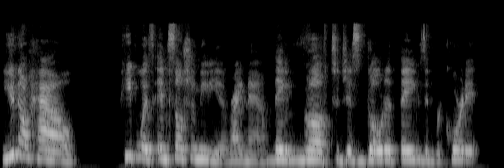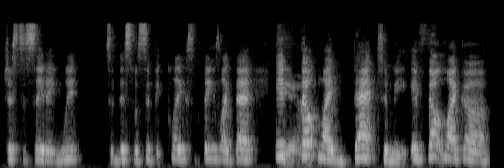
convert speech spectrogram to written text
you know how people is in social media right now. They love to just go to things and record it just to say they went to this specific place, things like that. It yeah. felt like that to me. It felt like a,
